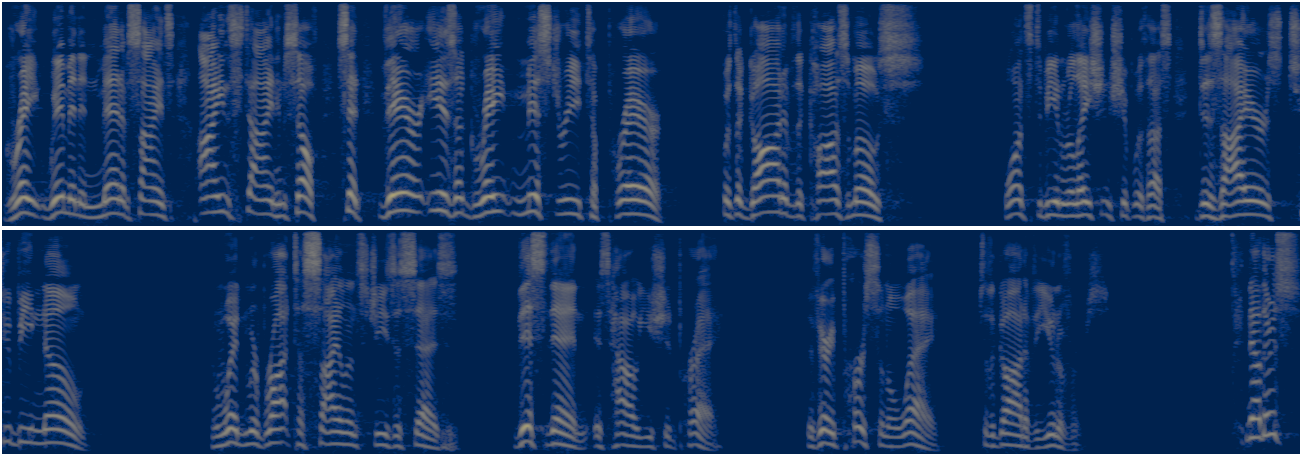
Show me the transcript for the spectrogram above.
Great women and men of science, Einstein himself said, There is a great mystery to prayer, but the God of the cosmos wants to be in relationship with us, desires to be known. And when we're brought to silence, Jesus says, this then is how you should pray in a very personal way to the God of the universe. Now, there's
